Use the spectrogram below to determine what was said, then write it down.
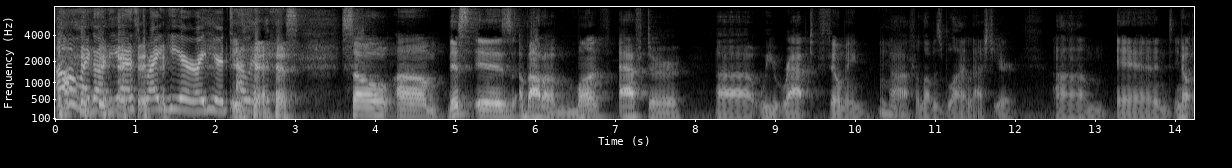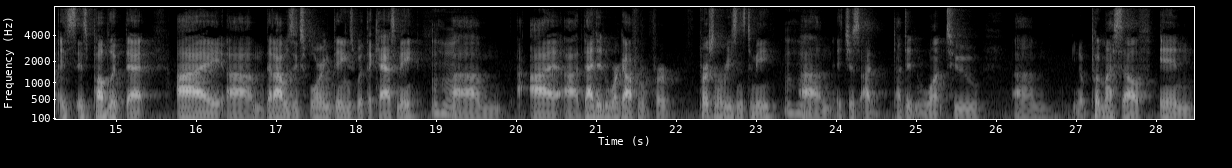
Oh my God, yes, right here, right here. Tell us. yes. So um, this is about a month after uh, we wrapped filming uh, for Love Is Blind last year, um, and you know it's it's public that I um, that I was exploring things with a castmate. Um, I uh, that didn't work out for, for personal reasons to me. Um, it's just I I didn't want to um, you know put myself in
